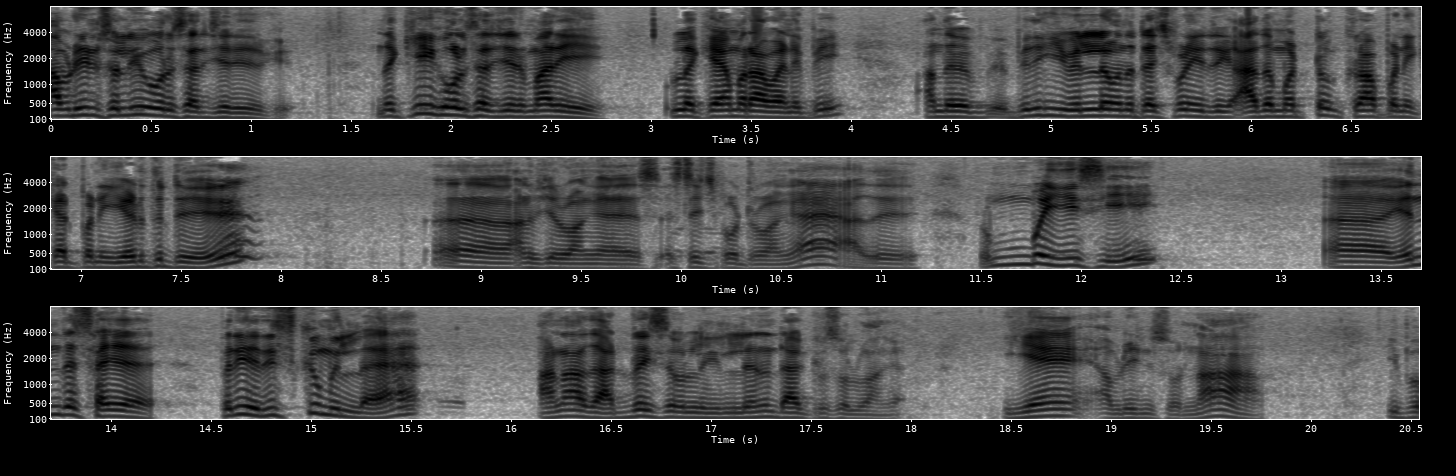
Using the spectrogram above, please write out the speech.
அப்படின்னு சொல்லி ஒரு சர்ஜரி இருக்குது இந்த கீ ஹோல் சர்ஜரி மாதிரி உள்ள கேமராவை அனுப்பி அந்த பிதுங்கி வெளில வந்து டச் பண்ணிட்டு அதை மட்டும் க்ராப் பண்ணி கட் பண்ணி எடுத்துட்டு அனுப்பிச்சிடுவாங்க ஸ்டிச் போட்டுருவாங்க. அது ரொம்ப ஈஸி எந்த ச பெரிய ரிஸ்க்கும் இல்லை. ஆனால் அது அட்வைசபிள் இல்லைன்னு டாக்டர் சொல்லுவாங்க. ஏன் அப்படின்னு சொன்னால் இப்போ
